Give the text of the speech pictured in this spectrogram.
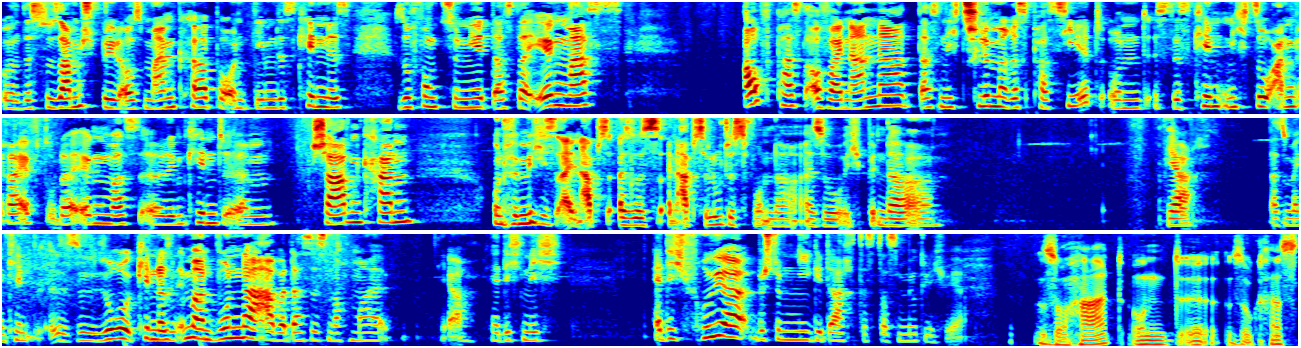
oder das Zusammenspiel aus meinem Körper und dem des Kindes so funktioniert, dass da irgendwas aufpasst aufeinander, dass nichts Schlimmeres passiert und es das Kind nicht so angreift oder irgendwas äh, dem Kind ähm, schaden kann. Und für mich ist ein, also ist ein absolutes Wunder. Also ich bin da, ja, also mein Kind, so Kinder sind immer ein Wunder, aber das ist nochmal, ja, hätte ich nicht, hätte ich früher bestimmt nie gedacht, dass das möglich wäre. So hart und äh, so krass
